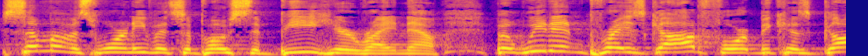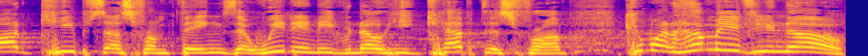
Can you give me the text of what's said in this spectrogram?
Some of us weren't even supposed to be here right now, but we didn't praise God for it because God keeps us from things that we didn't even know He kept us from. Come on, how many of you know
